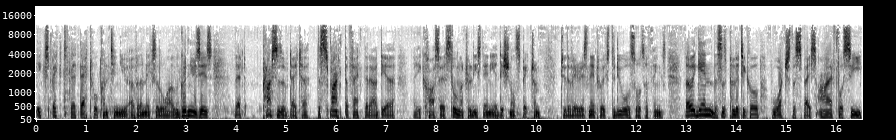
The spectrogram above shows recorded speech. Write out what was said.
expect that that will continue over the next little while. The good news is that prices of data, despite the fact that our dear ICASA has still not released any additional spectrum to the various networks to do all sorts of things. Though again, this is political. Watch the space. I foresee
